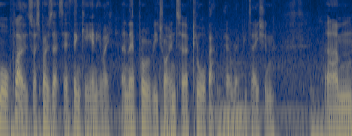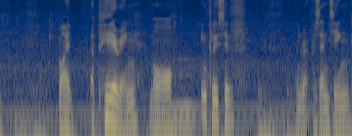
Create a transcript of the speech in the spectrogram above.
more clothes. I suppose that's their thinking anyway, and they're probably trying to claw back their reputation um, by appearing more inclusive and representing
